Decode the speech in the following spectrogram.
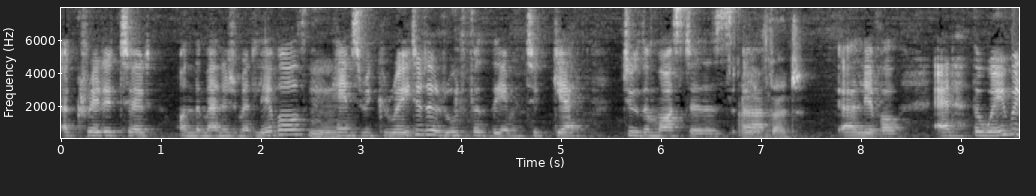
accredited on the management levels. Hence, we created a route for them to get to the master's I love um, that. uh, level. And the way we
